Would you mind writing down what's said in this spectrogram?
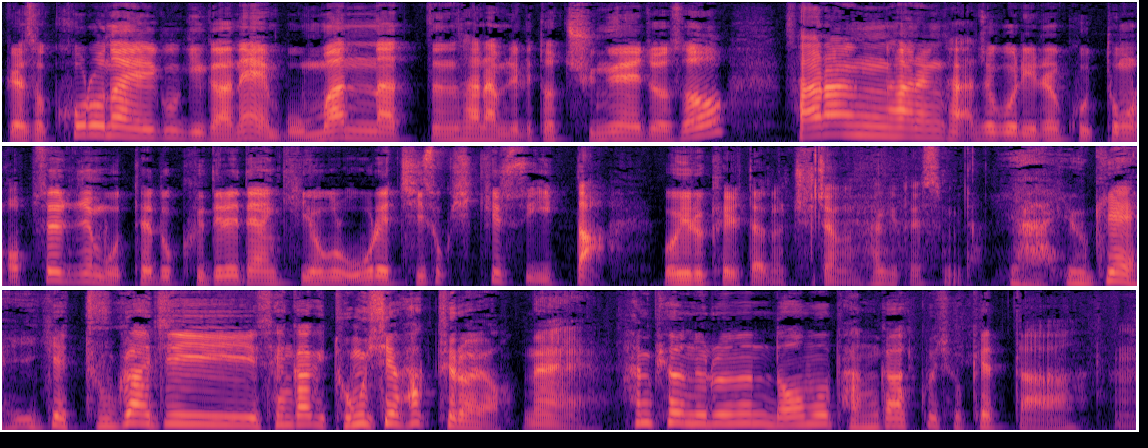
그래서 코로나19 기간에 못 만났던 사람들이 더 중요해져서 사랑하는 가족을 잃을 고통을 없애주지 못해도 그들에 대한 기억을 오래 지속시킬 수 있다. 뭐 이렇게 일단은 주장을 하기도 했습니다. 야, 이게, 이게 두 가지 생각이 동시에 확 들어요. 네. 한편으로는 너무 반갑고 좋겠다. 음.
